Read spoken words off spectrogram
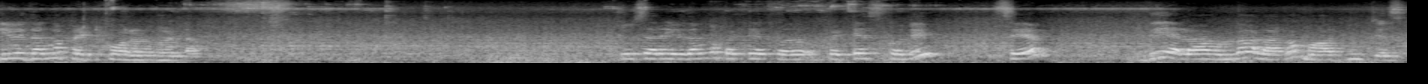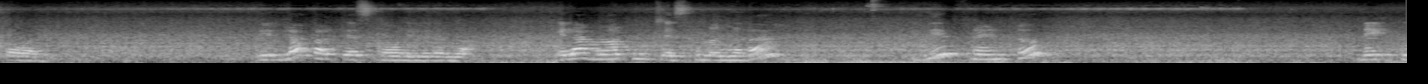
ఈ విధంగా పెట్టుకోవాలన్నమాట. చూసారా? ఈ విధంగా పెట్టే పెట్టేసుకొని సేమ్ ఇది ఎలా ఉందో అలాగా మార్కింగ్ చేసుకోవాలి. దీంట్లో కలిపేసుకోవాలి ఈ విధంగా. ఇలా మార్కింగ్ చేసుకున్నాం కదా. ఇది ఫ్రంట్ నెక్.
